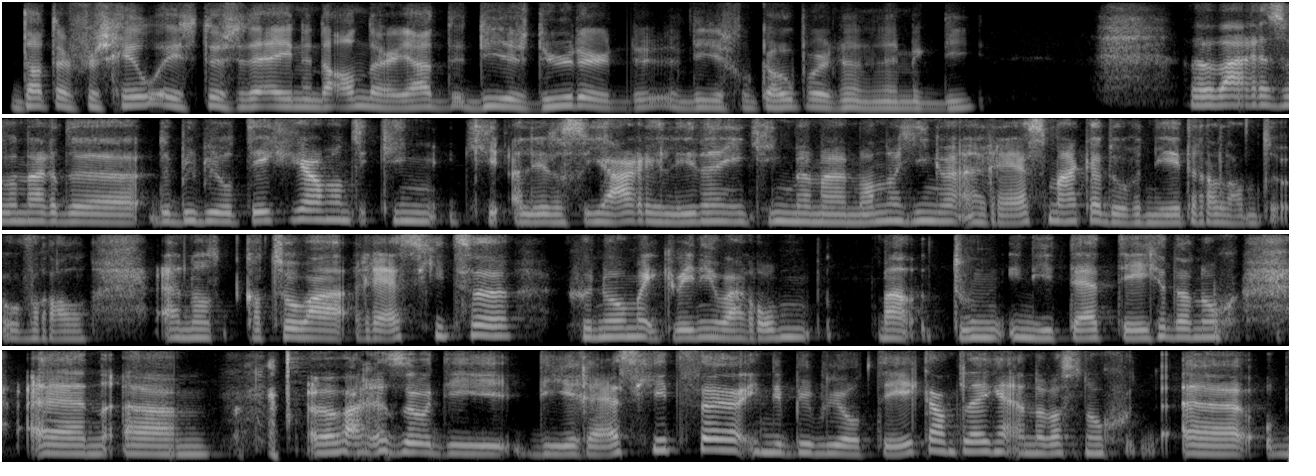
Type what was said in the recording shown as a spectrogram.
dat er verschil is tussen de een en de ander. Ja, die is duurder, die is goedkoper, dan neem ik die. We waren zo naar de, de bibliotheek gegaan, want ik ging, ik, dat is jaren geleden, ik ging met mijn man we gingen een reis maken door Nederland overal. En ik had zo wat reisgidsen genomen, ik weet niet waarom, maar toen in die tijd tegen dan nog. En um, we waren zo die, die reisgidsen in de bibliotheek aan het leggen en dat was nog op,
